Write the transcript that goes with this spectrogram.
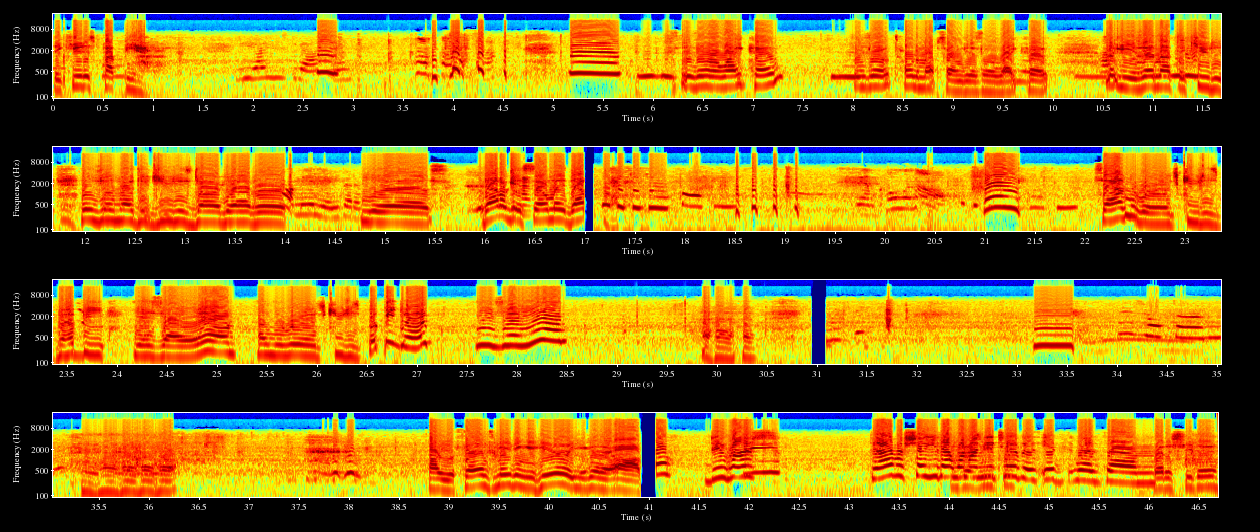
The cutest puppy ever. Yeah, I used the bathroom. His little white coat. His little, hold him up so I can get his little white coat. Look, is that not the cutest? Is that not the cutest dog ever? Not me in here, you better. Yes. That'll get so many. That. I'm cooling off. Hey. Say I'm the world's cutest puppy. Yes, I am. I'm the world's cutest puppy dog. Yes, I am. Are your friends meeting you here? Or are you gonna? Uh, Do hers? Did I ever show you that She one on YouTube? YouTube? It, it was um what does she do?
